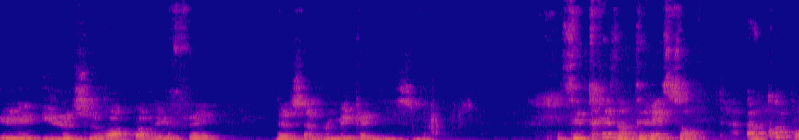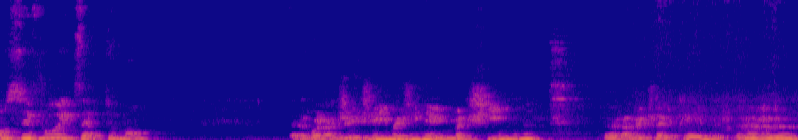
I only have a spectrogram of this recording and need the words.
et il le sera par l'effet d'un simple mécanisme. C'est très intéressant. À quoi pensez-vous exactement? Euh, voilà, j'ai imaginé une machine euh, avec laquelle euh,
